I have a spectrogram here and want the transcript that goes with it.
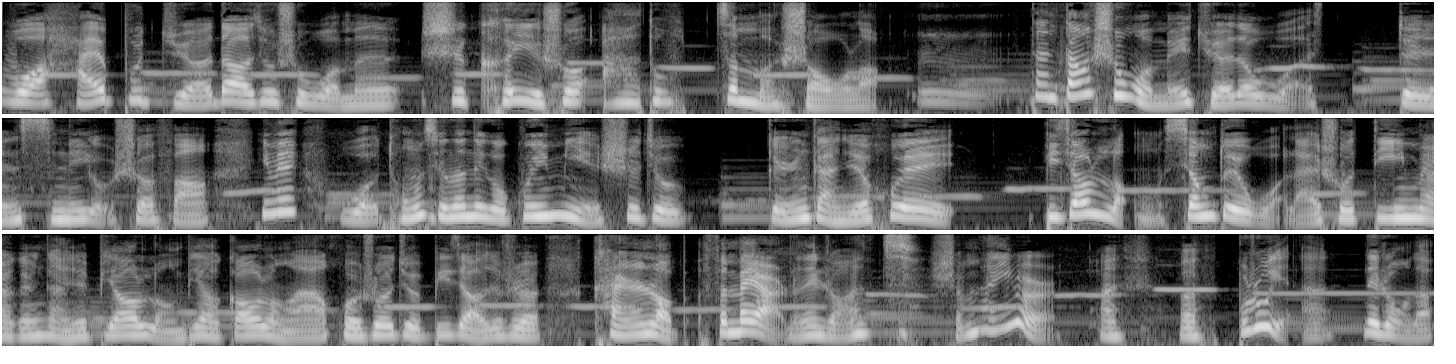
我还不觉得就是我们是可以说啊都这么熟了。嗯但当时我没觉得我对人心里有设防，因为我同行的那个闺蜜是就给人感觉会比较冷，相对我来说，第一面给人感觉比较冷，比较高冷啊，或者说就比较就是看人老翻白眼的那种，什么玩意儿啊，呃不入眼那种的。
